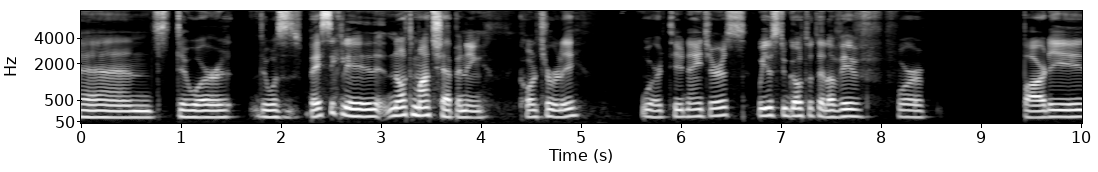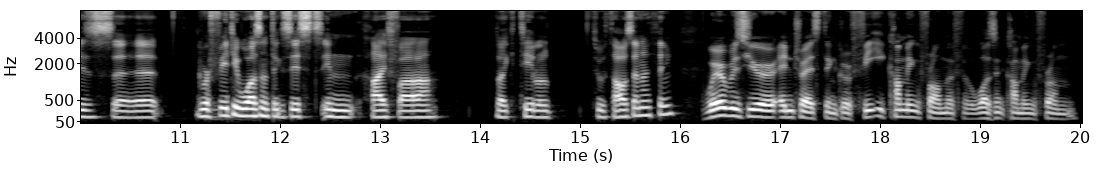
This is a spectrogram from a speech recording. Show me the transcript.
and there were there was basically not much happening culturally. We're teenagers. We used to go to Tel Aviv for parties. Uh, graffiti wasn't exist in Haifa like till 2000, I think. Where was your interest in graffiti coming from if it wasn't coming from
